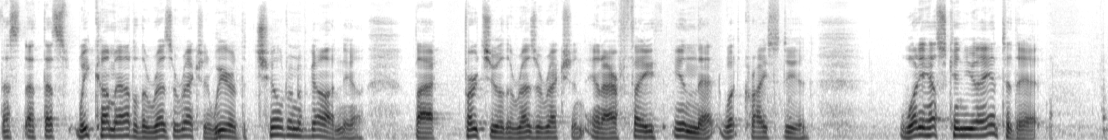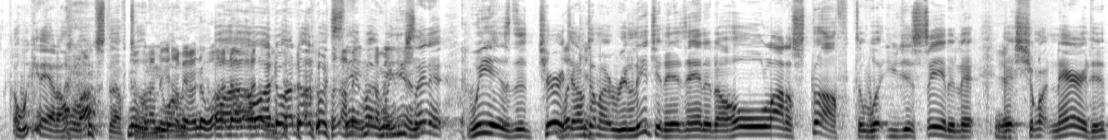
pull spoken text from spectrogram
That's that that's we come out of the resurrection. We are the children of God now, by virtue of the resurrection and our faith in that what Christ did. What else can you add to that? Oh, we can add a whole lot of stuff to No, it. I mean- I mean, I know- I Oh, know- I know. I know, I know what you're saying, mean- but when you say that, we as the church, I'm can- talking about religion, has added a whole lot of stuff to what you just said in that, that short narrative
